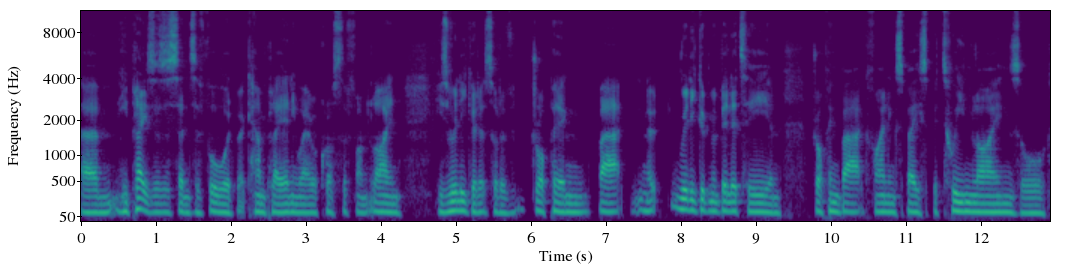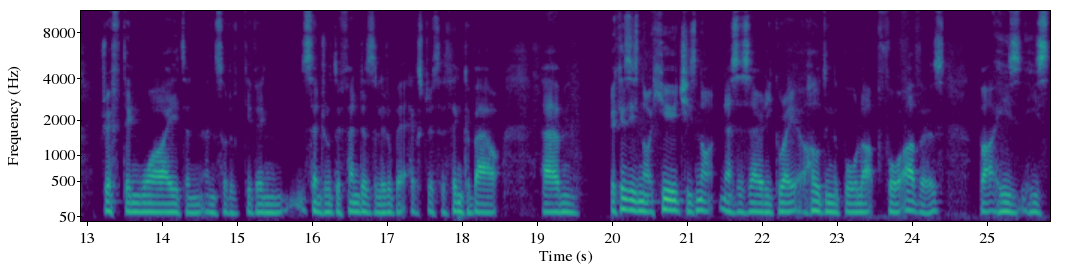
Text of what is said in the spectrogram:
Um, he plays as a centre forward, but can play anywhere across the front line. He's really good at sort of dropping back, you know, really good mobility and dropping back, finding space between lines or drifting wide and, and sort of giving central defenders a little bit extra to think about. Um, because he's not huge, he's not necessarily great at holding the ball up for others, but he's he's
